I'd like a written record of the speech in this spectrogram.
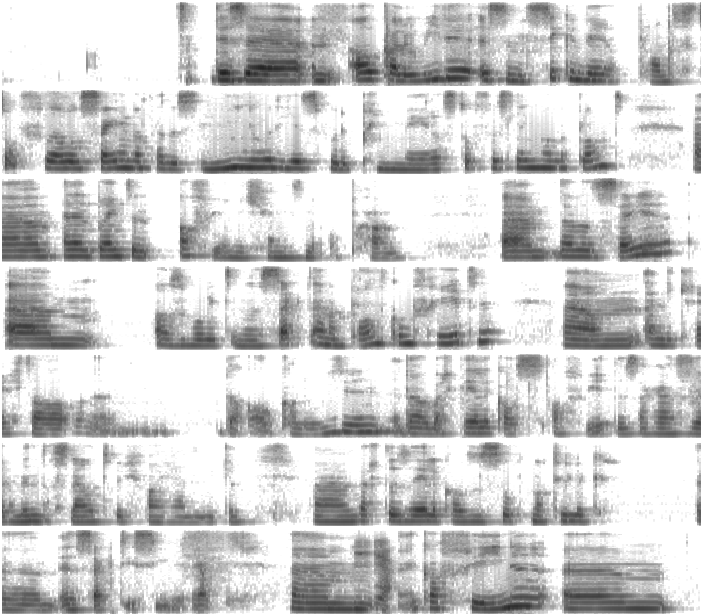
dus eh, een alkaloïde is een secundaire plantstof. Dat wil zeggen dat dat dus niet nodig is voor de primaire stofwisseling van de plant. En het brengt een afweermechanisme op gang. Ehm, dat wil zeggen, ehm, als bijvoorbeeld een insect aan een plant komt vreten, ehm, en die krijgt dat, ehm, dat alkaloïde in, dat werkt eigenlijk als afweer. Dus dan gaan ze er minder snel terug van gaan eten. Het werkt dus eigenlijk als een soort natuurlijk ehm, insecticide. Ja. Ja. Cafeïne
